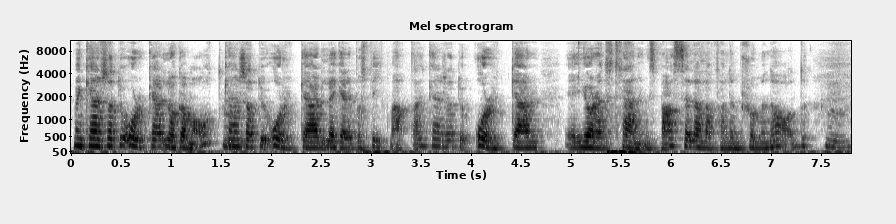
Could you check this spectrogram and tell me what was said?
men kanske att du orkar laga mat, mm. kanske att du orkar lägga dig på spikmattan, kanske att du orkar eh, göra ett träningspass eller i alla fall en promenad. Mm.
